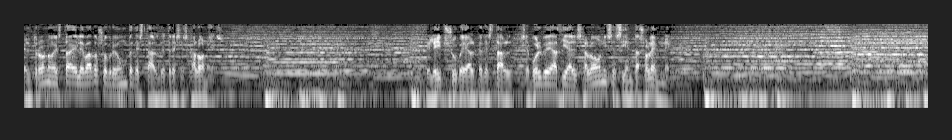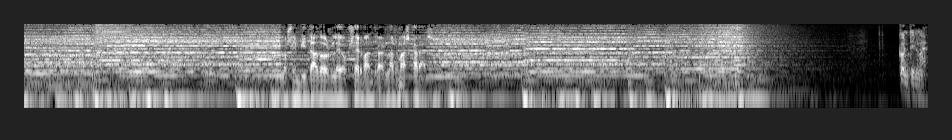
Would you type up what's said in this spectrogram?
El trono está elevado sobre un pedestal de tres escalones. Philippe sube al pedestal, se vuelve hacia el salón y se sienta solemne. Los invitados le observan tras las máscaras. Continuad.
